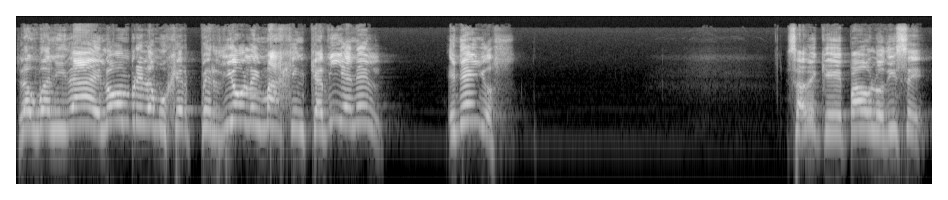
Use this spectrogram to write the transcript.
La humanidad, el hombre y la mujer, perdió la imagen que había en él, en ellos. ¿Sabe que Pablo dice,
